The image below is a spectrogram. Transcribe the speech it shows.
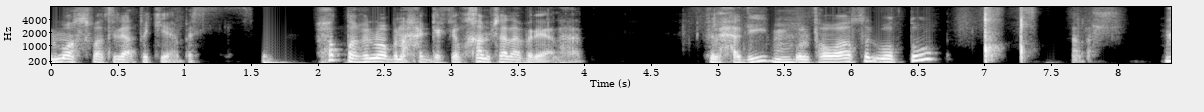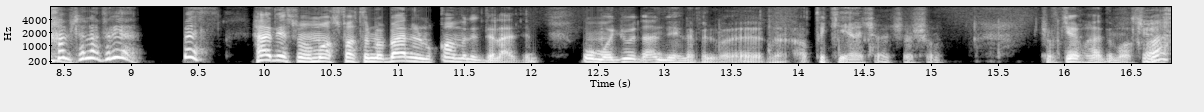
المواصفات اللي يعطيك إياها بس حطها في المبنى حقك ال 5000 ريال هذا في الحديد. والفواصل والطوب خلاص مم. 5000 ريال بس هذه اسمها مواصفات المباني المقاومة للزلازل وموجوده عندي هنا في أعطيك إياها شوف شوف كيف هذه مواصفات.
